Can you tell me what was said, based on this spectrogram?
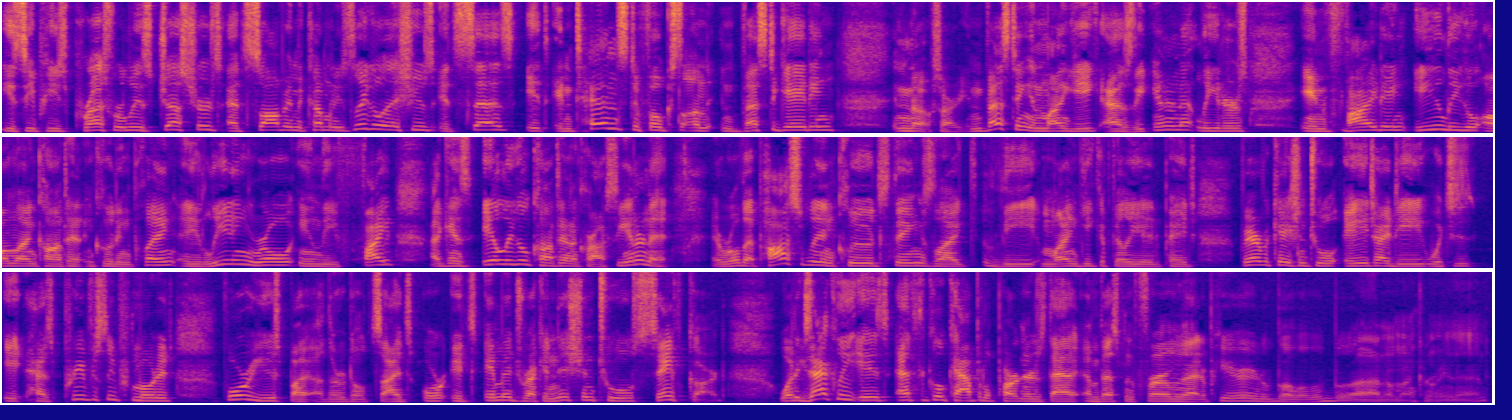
ECP's press release gestures at solving the company's legal issues. It says it intends to focus on investigating, no, sorry, investing in MindGeek as the internet leaders in fighting illegal online content, including playing a leading role in the fight against illegal content across the internet. A role that possibly includes things like the MindGeek affiliated page verification tool Age ID, which is, it has previously promoted for use by other adult sites, or its image recognition tool Safeguard. What exactly is ethical capital partners, that investment firm that appeared, blah, blah, blah, blah. I'm not going to read that.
